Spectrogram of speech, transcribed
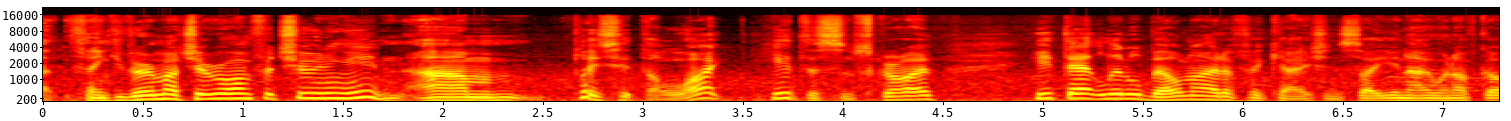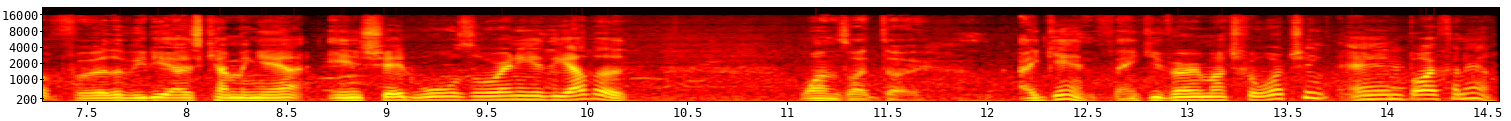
Thank you very much everyone for tuning in. Um, please hit the like, hit the subscribe, hit that little bell notification so you know when I've got further videos coming out in Shed Wars or any of the other ones I do. Again, thank you very much for watching and bye for now.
